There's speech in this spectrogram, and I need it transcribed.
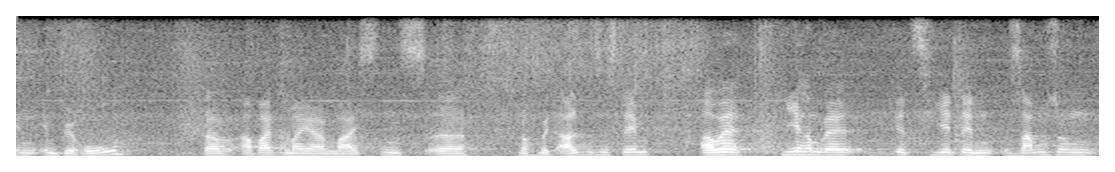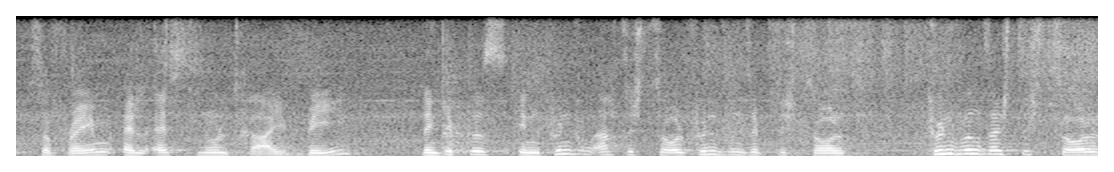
in, im Büro. Da arbeitet man ja meistens äh, noch mit alten Systemen. Aber hier haben wir jetzt hier den Samsung Frame LS03B. Den gibt es in 85 Zoll, 75 Zoll, 65 Zoll,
